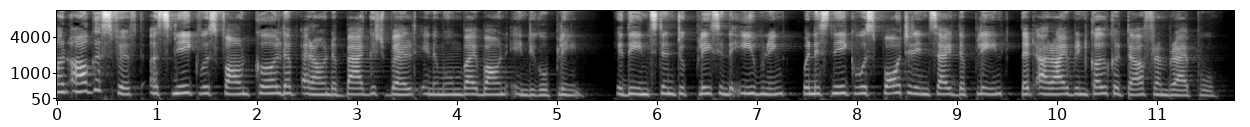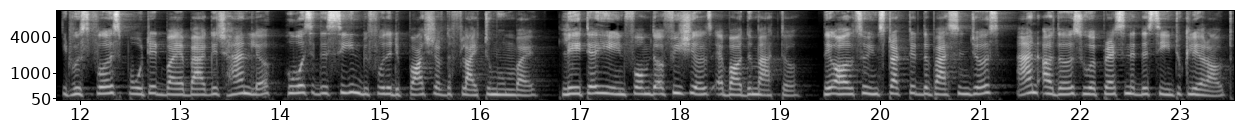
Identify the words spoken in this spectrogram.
On August 5th, a snake was found curled up around a baggage belt in a Mumbai bound Indigo plane. The incident took place in the evening when a snake was spotted inside the plane that arrived in Kolkata from Raipur. It was first spotted by a baggage handler who was at the scene before the departure of the flight to Mumbai. Later, he informed the officials about the matter. They also instructed the passengers and others who were present at the scene to clear out.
